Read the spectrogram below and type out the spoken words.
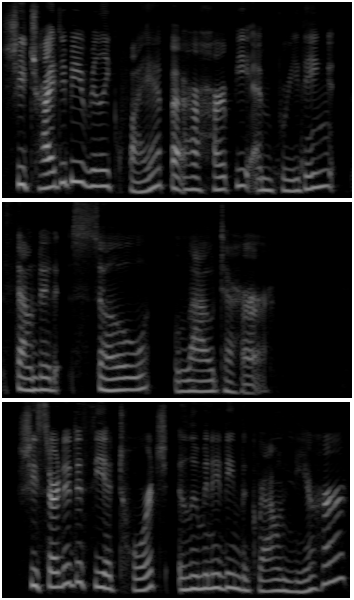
She tried to be really quiet, but her heartbeat and breathing sounded so loud to her. She started to see a torch illuminating the ground near her,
